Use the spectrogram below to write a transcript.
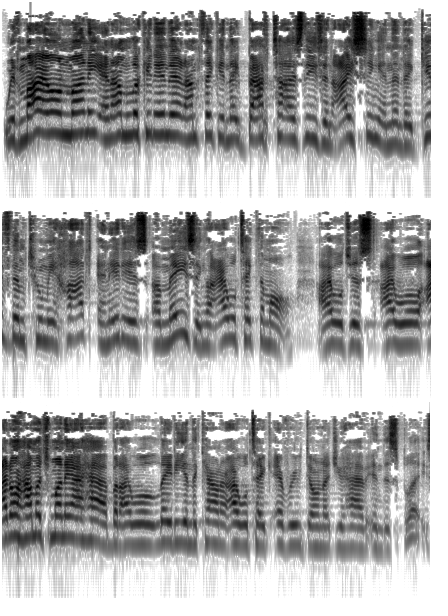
with my own money and I'm looking in there and I'm thinking they baptize these in icing and then they give them to me hot and it is amazing. Like, I will take them all. I will just, I will, I don't know how much money I have, but I will, lady in the counter, I will take every donut you have in this place.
